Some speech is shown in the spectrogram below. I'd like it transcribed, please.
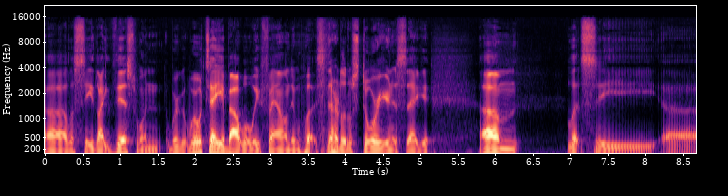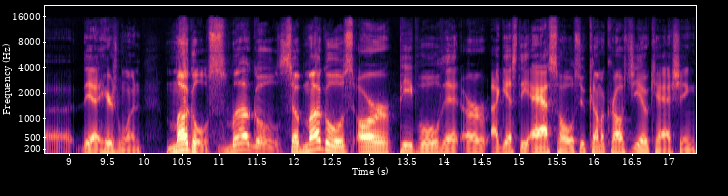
Uh, let's see, like this one. We're, we'll tell you about what we found and what's our little story here in a second. Um, let's see. Uh, yeah, here's one. Muggles. Muggles. So muggles are people that are, I guess, the assholes who come across geocaching,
